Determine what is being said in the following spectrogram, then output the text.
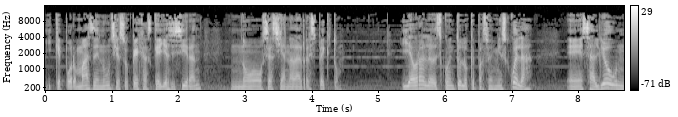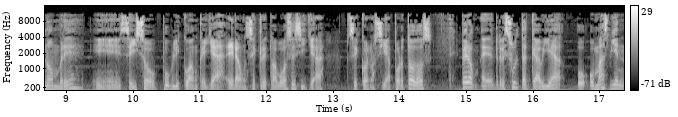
y que por más denuncias o quejas que ellas hicieran, no se hacía nada al respecto. Y ahora les cuento lo que pasó en mi escuela. Eh, salió un nombre, eh, se hizo público, aunque ya era un secreto a voces y ya se conocía por todos, pero eh, resulta que había, o, más bien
